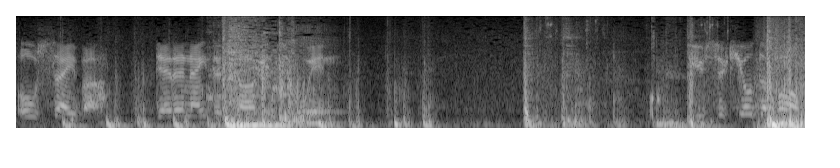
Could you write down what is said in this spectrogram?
All Saber, detonate the target to win. You secured the bomb.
